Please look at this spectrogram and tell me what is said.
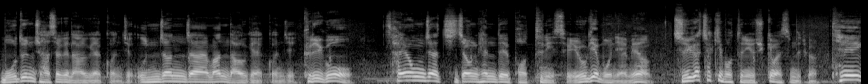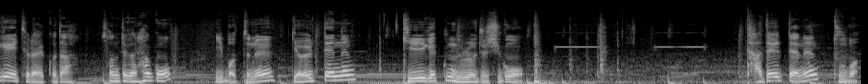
모든 좌석에 나오게 할 건지 운전자만 나오게 할 건지 그리고 사용자 지정 핸들 버튼이 있어요. 이게 뭐냐면 즐겨찾기 버튼이에요. 쉽게 말씀드리면 테일게이트를 할 거다 선택을 하고 이 버튼을 열 때는 길게 꾹 눌러주시고 닫을 때는 두 번.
